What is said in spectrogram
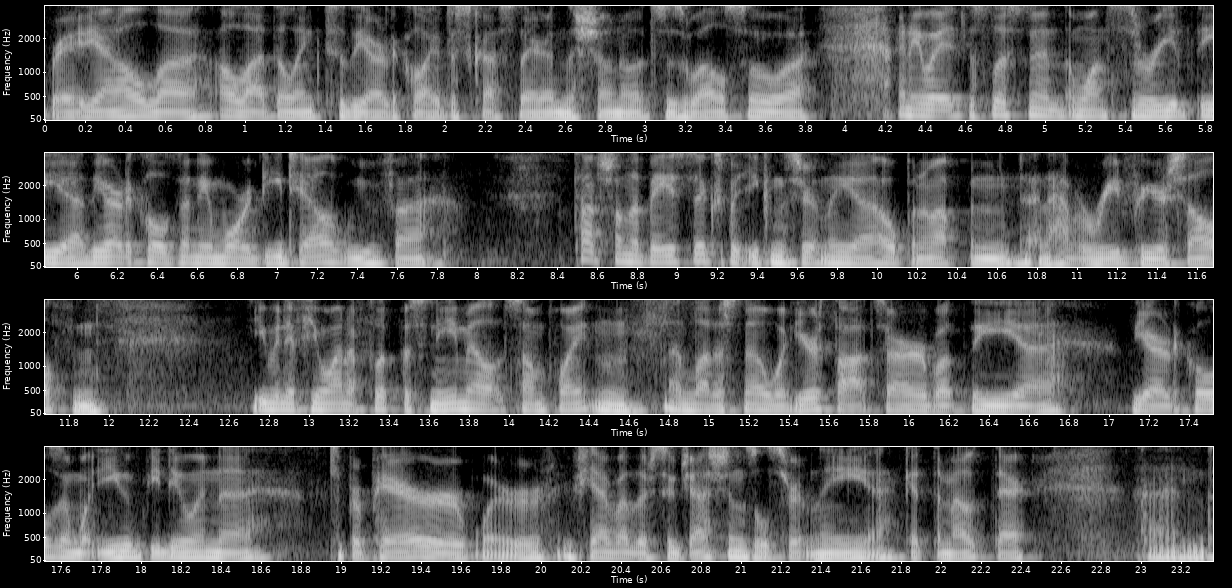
Great. Yeah, I'll uh, I'll add the link to the article I discussed there in the show notes as well. So uh, anyway, just listening wants to read the uh, the articles in any more detail, we've touched on the basics, but you can certainly open them up and, and have a read for yourself. And even if you want to flip us an email at some point and, and let us know what your thoughts are about the uh, the articles and what you'd be doing to, to prepare, or, or if you have other suggestions, we'll certainly get them out there. And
